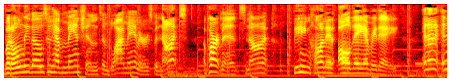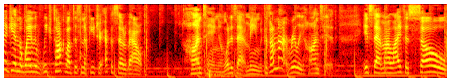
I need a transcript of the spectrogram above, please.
but only those who have mansions and Bly Manors, but not apartments, not being haunted all day, every day. And, and again, the way that we could talk about this in a future episode about haunting and what does that mean? Because I'm not really haunted. It's that my life is so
